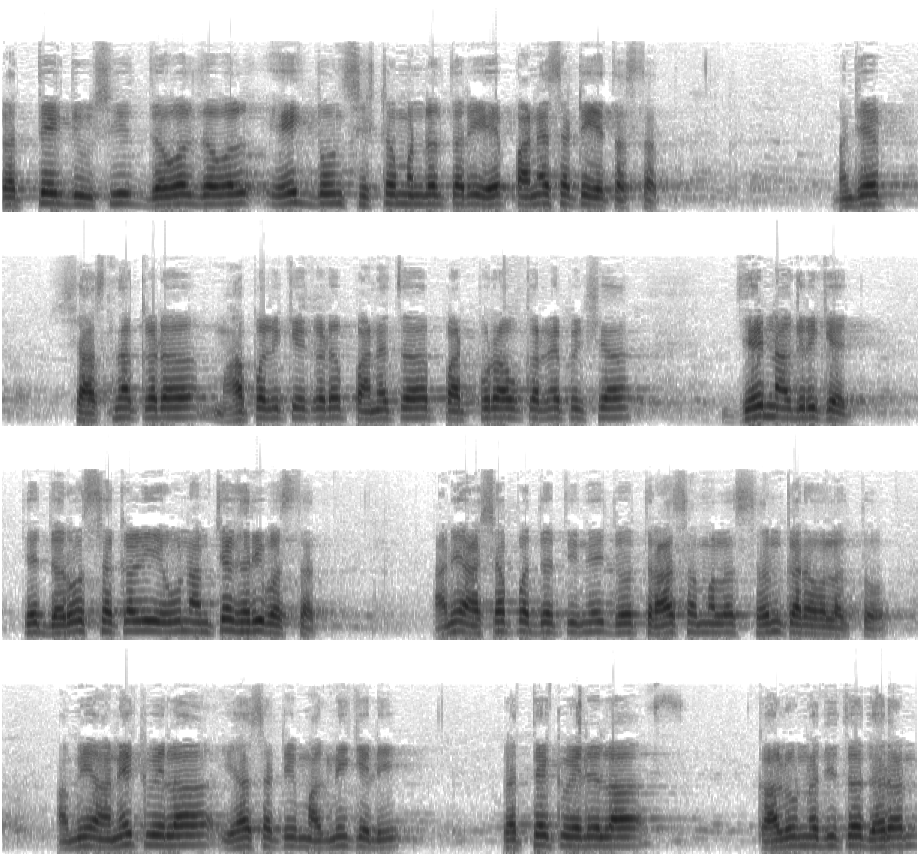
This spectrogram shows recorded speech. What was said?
प्रत्येक दिवशी जवळजवळ एक दोन शिष्टमंडळ तरी हे पाण्यासाठी येत असतात. म्हणजे शासनाकडं महापालिकेकडं पाण्याचा पाठपुरावा करण्यापेक्षा जे नागरिक आहेत ते दररोज सकाळी येऊन आमच्या घरी बसतात. आणि अशा पद्धतीने जो त्रास आम्हाला सहन करावा लागतो आम्ही अनेक वेळा ह्यासाठी मागणी केली. प्रत्येक वेळेला कालू नदीचं धरण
